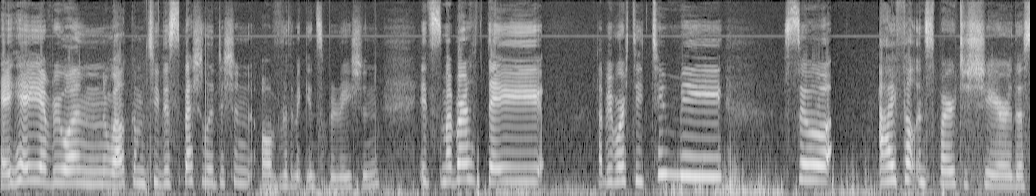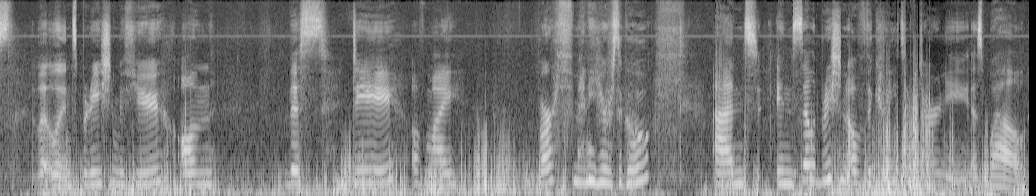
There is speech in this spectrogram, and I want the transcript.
Hey, hey everyone! Welcome to this special edition of Rhythmic Inspiration. It's my birthday! Happy birthday to me! So, I felt inspired to share this little inspiration with you on this day of my birth many years ago and in celebration of the creative journey as well.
